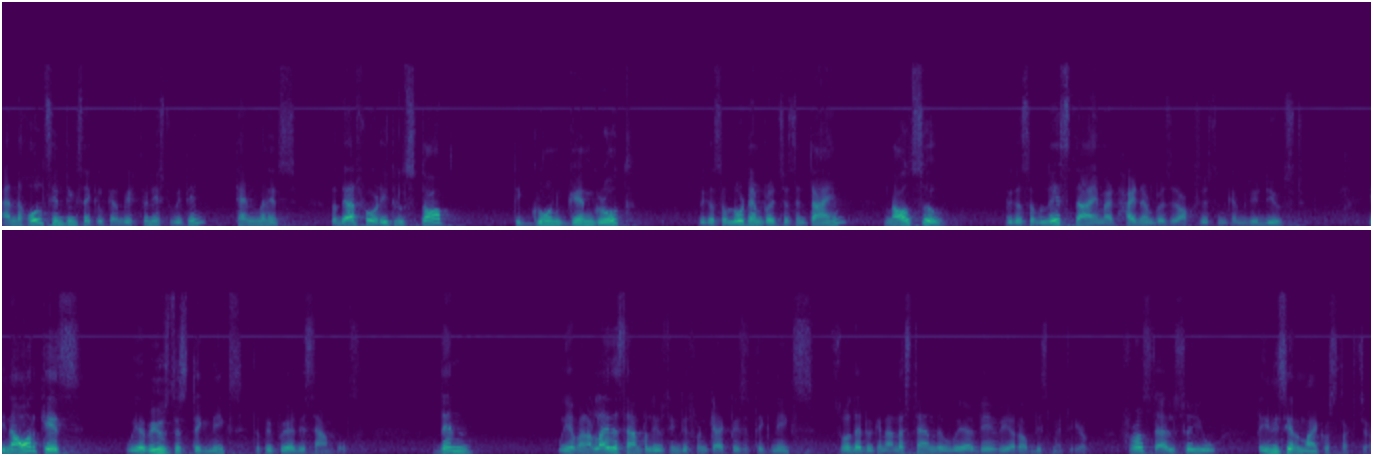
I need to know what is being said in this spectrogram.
and the whole sintering cycle can be finished within 10 minutes. So, therefore, it will stop the grown grain growth because of low temperatures and time and also because of less time at high temperature oxidation can be reduced. In our case we have used these techniques to prepare the samples. Then we have analyzed the sample using different characteristic techniques, so that we can understand the wear behavior of this material. First I will show you the initial microstructure.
